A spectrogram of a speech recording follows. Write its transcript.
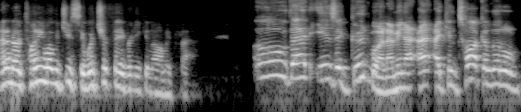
don't know, Tony. What would you say? What's your favorite economic fact? Oh, that is a good one. I mean, I, I can talk a little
